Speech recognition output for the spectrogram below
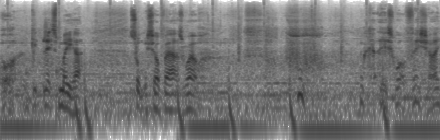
Oh, lets me uh, sort myself out as well. Look at this, what a fish, eh?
